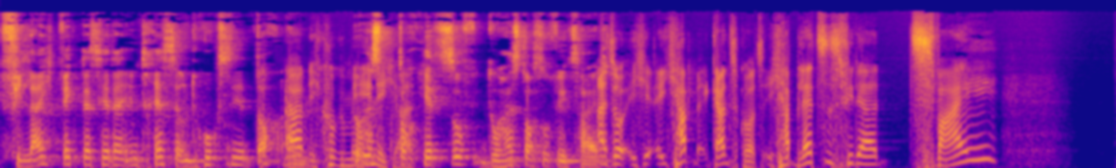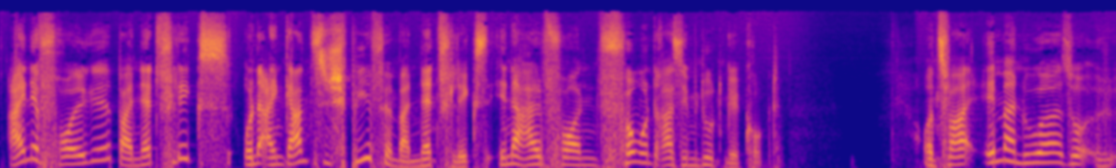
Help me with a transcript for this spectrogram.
Vielleicht weckt das ja dein Interesse und du guckst ihn dir doch an. Nein, ich gucke mir du eh nicht doch an. Jetzt so, du hast doch so viel Zeit. Also ich, ich habe, ganz kurz, ich habe letztens wieder zwei eine Folge bei Netflix und einen ganzen Spielfilm bei Netflix innerhalb von 35 Minuten geguckt. Und zwar immer nur so äh,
